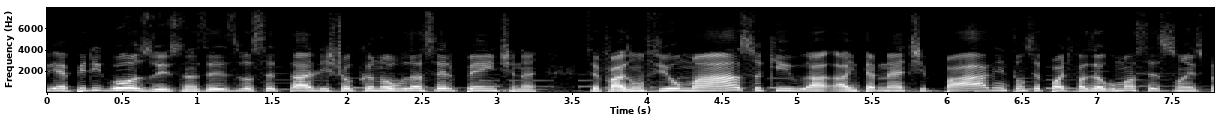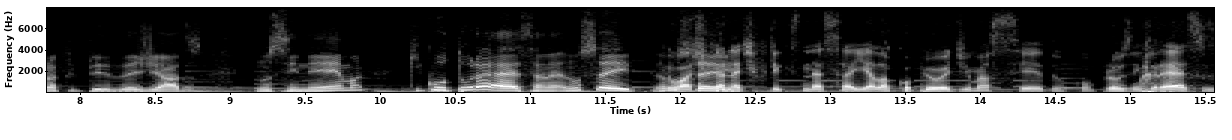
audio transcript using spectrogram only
é perigoso isso, né? Às vezes você tá ali chocando o ovo da serpente, né? Você faz um filmaço que a, a internet paga, então você pode fazer algumas sessões para privilegiados no cinema. Que cultura é essa, né? Não sei. Eu, Eu, não acho sei. que a Netflix nessa aí, ela copiou o Edir Macedo. Comprou os ingressos,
